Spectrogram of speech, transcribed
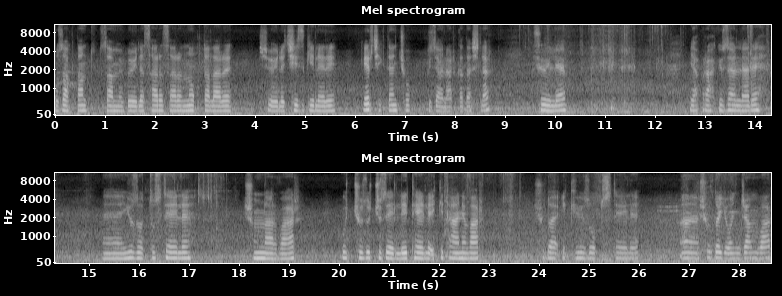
uzaktan tutsam mı böyle sarı sarı noktaları, şöyle çizgileri gerçekten çok güzel arkadaşlar. Şöyle yaprak güzelleri eee, 130 TL şunlar var 300 350 TL iki tane var. Şu da 230 TL Ee, şurada yoncam var.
